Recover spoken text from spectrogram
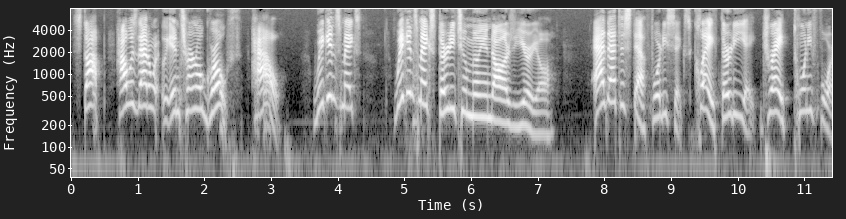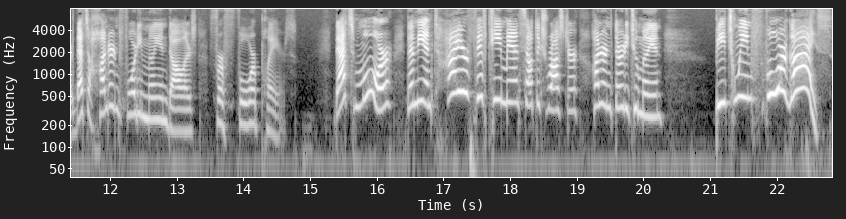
Stop. How is that internal growth? How? Wiggins makes Wiggins makes $32 million a year, y'all. Add that to Steph, 46. Clay, 38. Dre, 24. That's $140 million for four players. That's more than the entire 15-man Celtics roster, 132 million, between four guys.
